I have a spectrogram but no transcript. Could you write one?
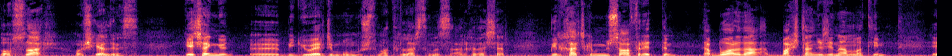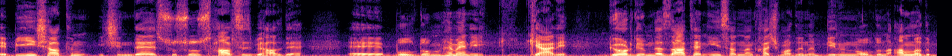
Dostlar hoş geldiniz. Geçen gün e, bir güvercin bulmuştum hatırlarsanız arkadaşlar. Birkaç gün misafir ettim. Ya bu arada başlangıcını anlatayım. E, bir inşaatın içinde susuz, halsiz bir halde e, buldum. Hemen ilk yani gördüğümde zaten insandan kaçmadığını, birinin olduğunu anladım.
